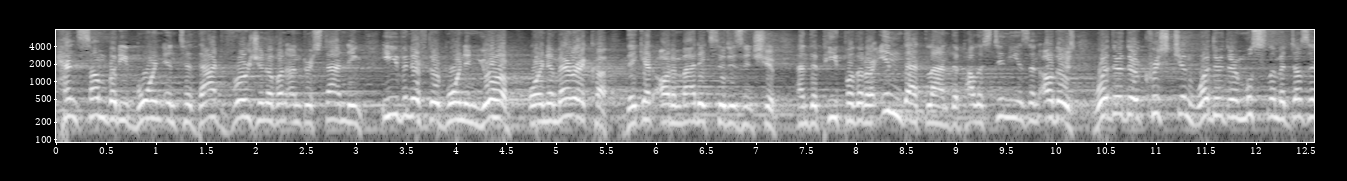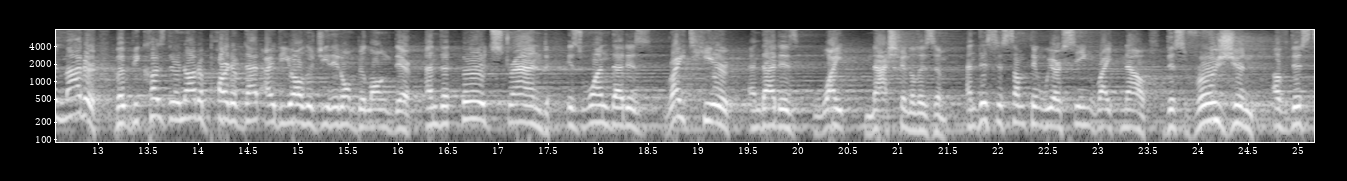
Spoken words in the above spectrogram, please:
Hence, somebody born into that version of an understanding, even if they're born in Europe or in America, they get automatic citizenship. And the people that are in that land, the Palestinians and others, whether they're Christian, whether they're Muslim, it doesn't matter. But because they're not a part of that ideology, they don't belong there. And the third strand is one that is right here, and that is white nationalism. And this is something we are seeing right now. This version of this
